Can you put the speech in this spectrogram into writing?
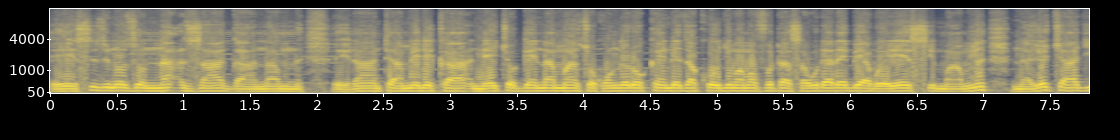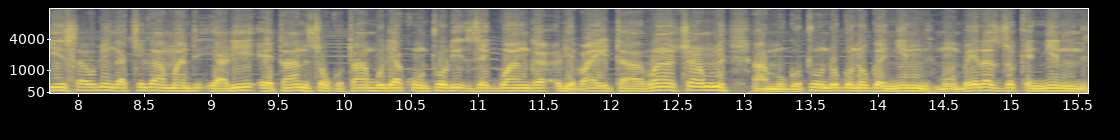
ensi zino zonna zaagaana. Era nti amerika nekyogenda maaso okwongera okukendeeza kujuma amafuta saudi arabia bwereesima nakyo kyagiyisa bubi nga kigamba nti yali etandise okutambulira ku ntoli z'eggwanga lye bayita russia mu gutundu guno gwennyini mu mbeera zo kennyini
